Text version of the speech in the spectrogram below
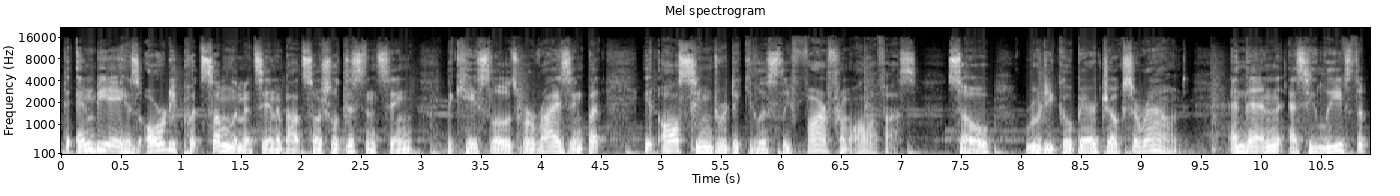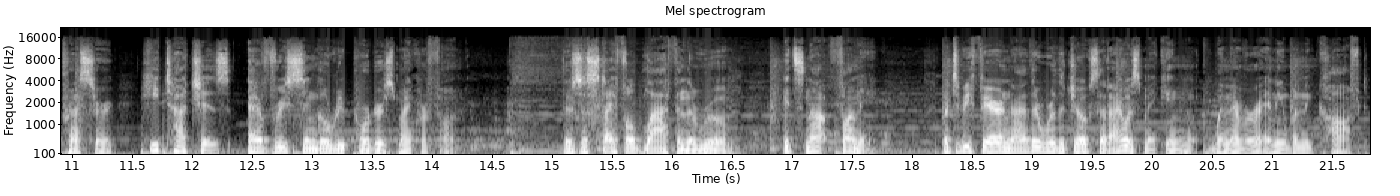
The NBA has already put some limits in about social distancing, the caseloads were rising, but it all seemed ridiculously far from all of us. So, Rudy Gobert jokes around, and then, as he leaves the presser, he touches every single reporter's microphone. There's a stifled laugh in the room. It's not funny. But to be fair, neither were the jokes that I was making whenever anyone coughed.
